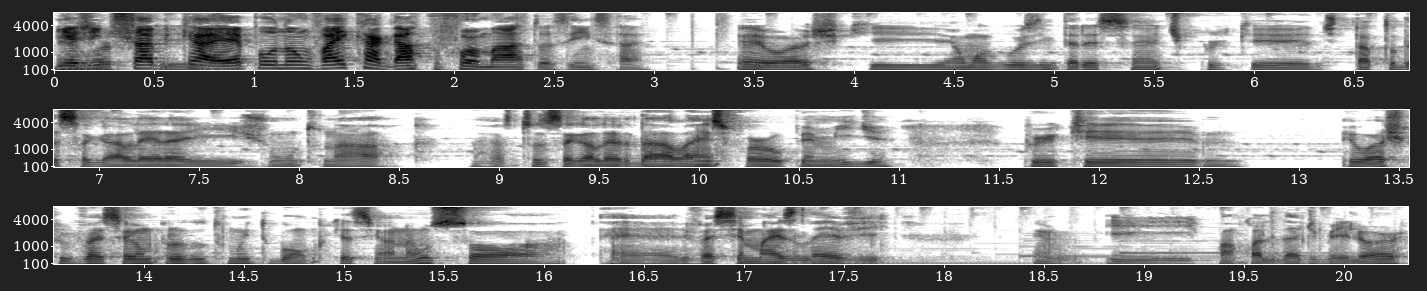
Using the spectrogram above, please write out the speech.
E eu a gente sabe que... que... a Apple não vai cagar pro formato assim, sabe? É, eu acho que é uma coisa interessante porque de estar tá toda essa galera aí junto na toda essa galera da Alliance for Open Media, porque eu acho que vai sair um produto muito bom, porque assim, ó, não só é, ele vai ser mais leve e com a qualidade melhor,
